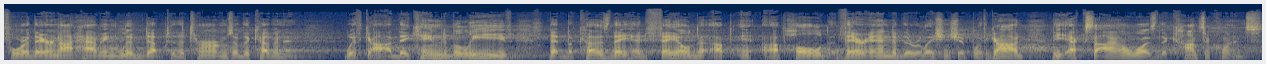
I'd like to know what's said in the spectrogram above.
for their not having lived up to the terms of the covenant with God. They came to believe that because they had failed to up, uphold their end of the relationship with God, the exile was the consequence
